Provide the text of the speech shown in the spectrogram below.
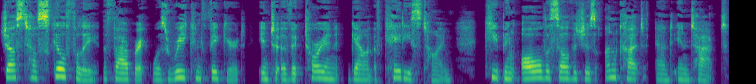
just how skillfully the fabric was reconfigured into a Victorian gown of Katie's time, keeping all the selvages uncut and intact.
